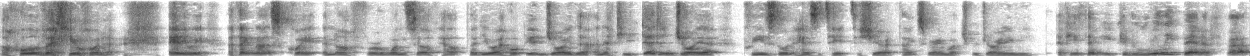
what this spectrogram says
a whole video on it. Anyway, I think that's quite enough for a one self-help video. I hope you enjoyed it, and if you did enjoy it, please don't hesitate to share it. Thanks very much for joining me. If you think you could really benefit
